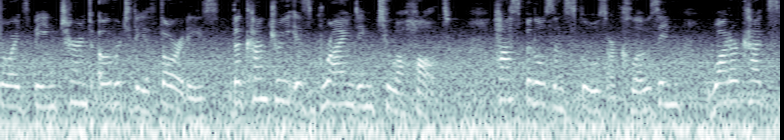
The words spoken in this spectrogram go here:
Androids being turned over to the authorities, the country is grinding to a halt. Hospitals and schools are closing, water cuts,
